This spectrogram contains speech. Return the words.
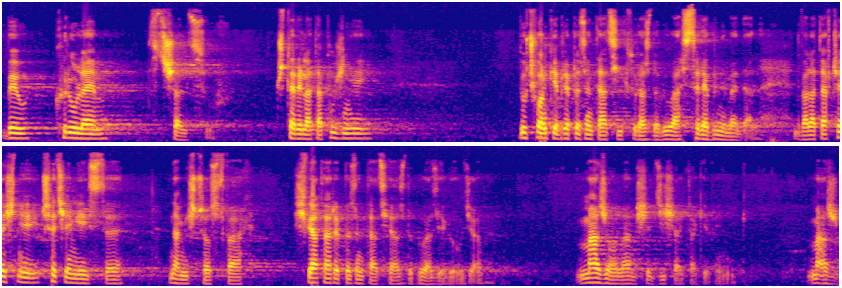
Był królem strzelców. Cztery lata później był członkiem reprezentacji, która zdobyła srebrny medal. Dwa lata wcześniej trzecie miejsce na Mistrzostwach Świata reprezentacja zdobyła z jego udziałem. Marzą nam się dzisiaj takie wyniki. Marzą.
